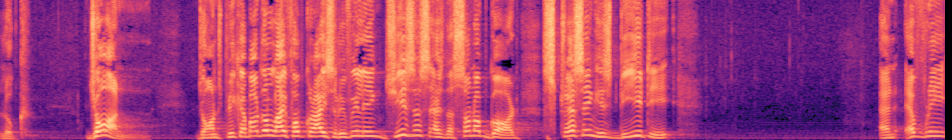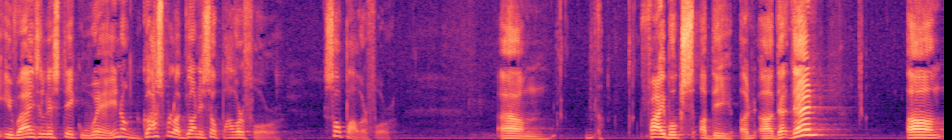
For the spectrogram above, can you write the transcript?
Luke. John. John speaks about the life of Christ, revealing Jesus as the Son of God, stressing his deity and every evangelistic way. You know, Gospel of John is so powerful, so powerful. Um, five books of the uh, uh, then um,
